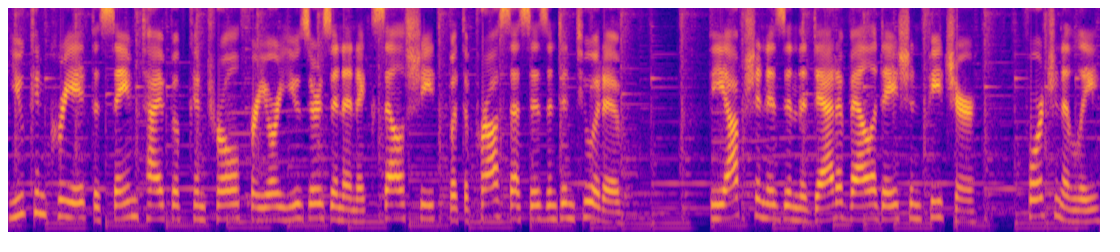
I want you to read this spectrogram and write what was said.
You can create the same type of control for your users in an Excel sheet, but the process isn't intuitive. The option is in the data validation feature. Fortunately,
